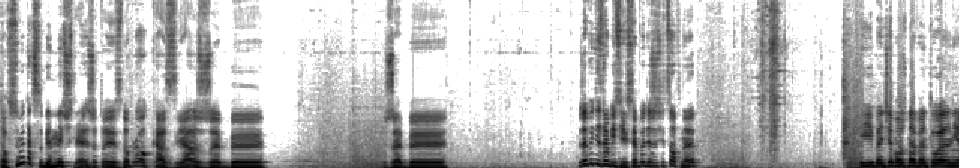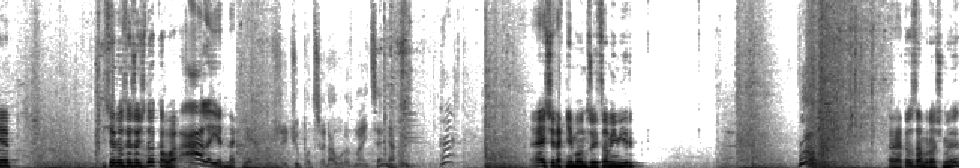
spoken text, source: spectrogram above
To w sumie tak sobie myślę, że to jest dobra okazja, żeby... Żeby... Żeby nie zrobić nic. Ja będzie, że się cofnę. I będzie można ewentualnie się rozejrzeć dookoła, ale jednak nie. W życiu potrzeba urozmaicenia. Ej, się tak nie mądrzy, co Mimir? Dobra, to zamroźmy.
